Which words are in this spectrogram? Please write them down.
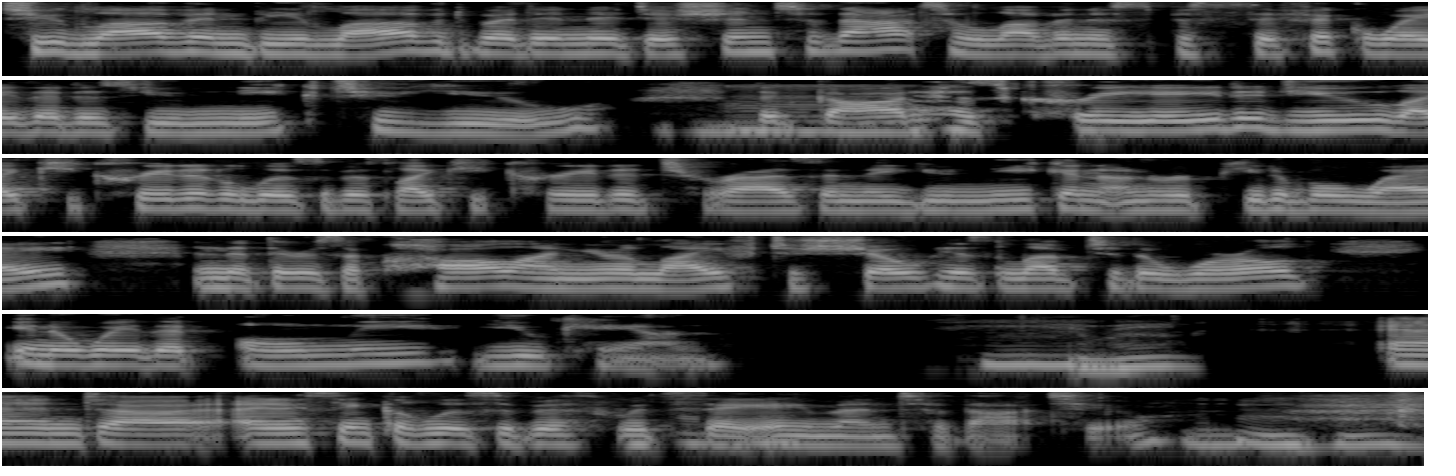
to love and be loved, but in addition to that, to love in a specific way that is unique to you, mm. that God mm. has created you like He created Elizabeth, like He created Therese in a unique and unrepeatable way, and that there's a call on your life to show His love to the world in a way that only you can. Mm. Amen. And, uh, and I think Elizabeth would say mm-hmm. amen to that too. Mm-hmm.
